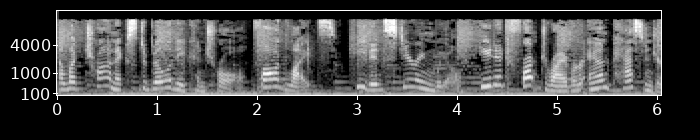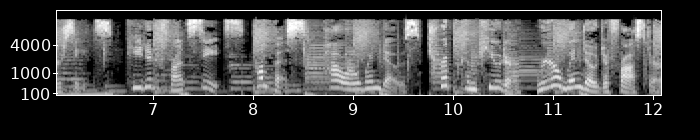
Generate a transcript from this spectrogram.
electronic stability control, fog lights, heated steering wheel, heated front driver and passenger seats, heated front seats, compass, power windows, trip computer, rear window defroster.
